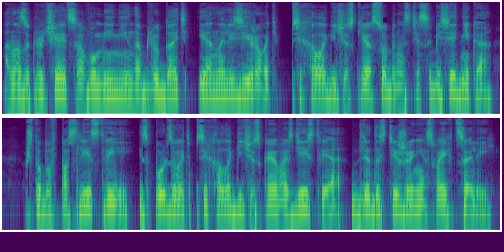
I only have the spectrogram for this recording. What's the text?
Она заключается в умении наблюдать и анализировать психологические особенности собеседника, чтобы впоследствии использовать психологическое воздействие для достижения своих целей.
